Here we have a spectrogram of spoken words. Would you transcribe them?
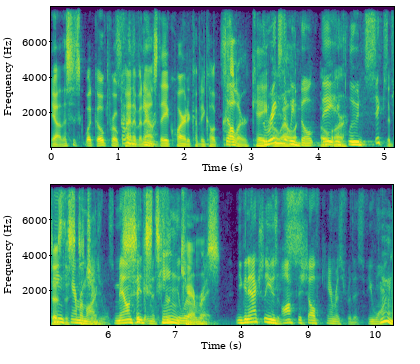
Yeah, this is what GoPro Start kind of the announced. They acquired a company called So, Kolor. K the rigs that we built, they include 16 camera stitching. modules mounted 16 in a circular cameras. array. You can actually use off-the-shelf cameras for this if you want. Hmm.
